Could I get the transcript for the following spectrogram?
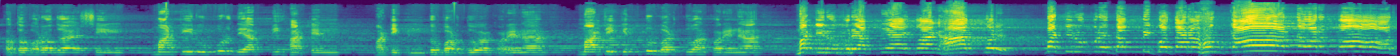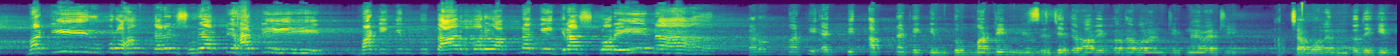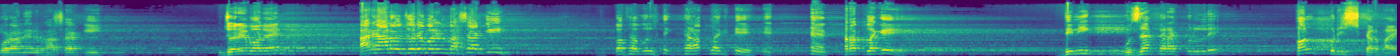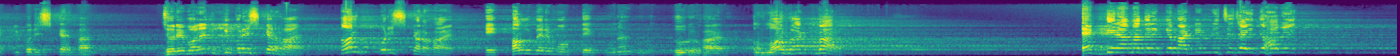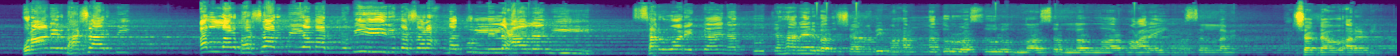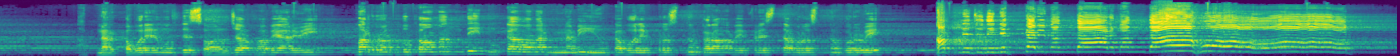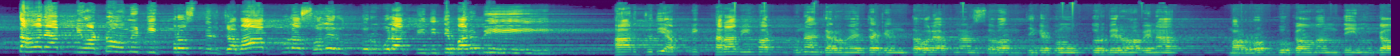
কত বড় দয়াশীল মাটির উপর দিয়ে আপনি হাঁটেন, মাটি কিন্তু বরদুয়া করে না, মাটি কিন্তু বরদুয়া করে না। মাটির উপরে আপনি এত আঘাত করেন, মাটির উপরে দাম্ভিকতার অহংকার নেওয়ার পর মাটির উপর অহংকারের সুরে আপনি হাঁটেন, মাটি কিন্তু তারপরেও আপনাকে গ্রাস করে না। কারণ মাটি একদিন আপনাকে কিন্তু মাটির নিচে যেতে হবে, কথা বলেন ঠিক না ঠিক আচ্ছা বলেন তো দেখি কোরআনের ভাষা কি? জোরে বলেন। আরে আরও জোরে বলেন ভাষা কি? কথা বললে খারাপ লাগে। হ্যাঁ, খারাপ লাগে। দিনই করলে কল্প পরিষ্কার হয়। কি পরিষ্কার হয় জোরে বলেন কি পরিষ্কার হয়? কল্প পরিষ্কার হয়। এই কল্পের মধ্যে গুণাগুলো দূর হয়। আকবার। একদিন আমাদেরকে মাটির নিচে যাইতে হবে। কোরআনের ভাষা আরবি। আল্লাহর ভাষা আরবি আমার নবীর ভাষা, রাহমাতুল্লিল আলামিন। সরওয়ারে কায়নাত দু জাহানের বাদশা নবী মুহাম্মদুর রাসূলুল্লাহ সাল্লাল্লাহু আলাইহি ওয়াসাল্লাম ভাষাটাও আরবি। আপনার কবরের মধ্যে সওয়াল জবাব হবে আরবি। মার রব্বুকা ওয়া মান দীনুকা ওয়া মান নাবিয়ুকা বলে প্রশ্ন করা হবে, ফেরেশতা প্রশ্ন করবে। আপনি যদি অটোমেটিক প্রশ্নের জবাবগুলা, সলের উত্তরগুলো আপনি দিতে পারবি আর যদি আপনি খারাপই হন গুণাগার হয়ে থাকেন, তাহলে আপনার জবান থেকে কোনো উত্তর বের হবে না। মার রব্বু কামান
